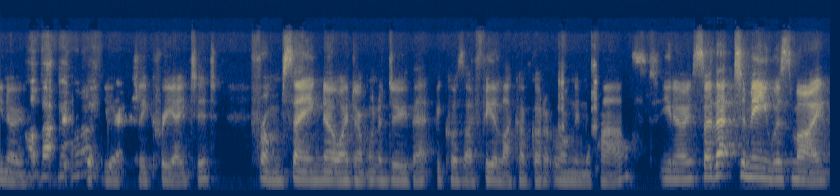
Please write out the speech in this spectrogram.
you know, got that bit right. you actually created from saying no i don't want to do that because i feel like i've got it wrong in the past you know? So that to me was my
